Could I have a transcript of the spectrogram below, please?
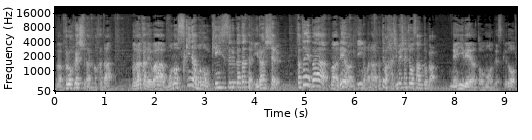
まあ、プロフェッショナルの方の中では、もの、好きなものを禁止する方ってのはいらっしゃる。例えば、まあ、例を挙げていいのかな例えば、はじめ社長さんとか、ね、いい例だと思うんですけど、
